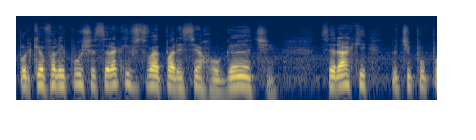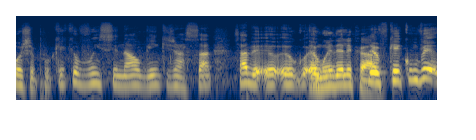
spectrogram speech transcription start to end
Porque eu falei, puxa, será que isso vai parecer arrogante? Será que, do tipo, poxa, por que, que eu vou ensinar alguém que já sabe? Sabe, eu... eu é eu, muito delicado. Eu fiquei com, ver,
